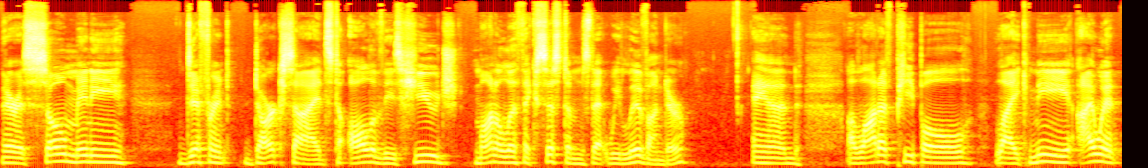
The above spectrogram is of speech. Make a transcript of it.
there is so many different dark sides to all of these huge monolithic systems that we live under. And a lot of people like me, I went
